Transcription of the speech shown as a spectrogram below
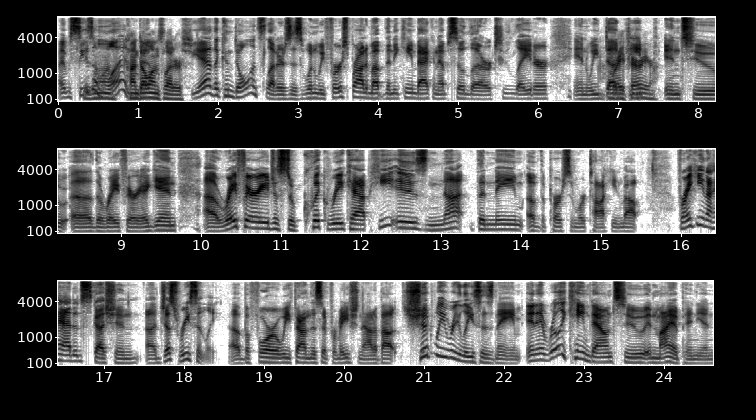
It was season, one. Condolence letters. Yeah, the condolence letters is when we first brought him up. Then he came back an episode or two later, and we dug Ray deep into uh, the Ray Ferry again. Uh, Ray Ferry, just a quick recap. He is not the name of the person we're talking about. Frankie and I had a discussion uh, just recently uh, before we found this information out about should we release his name, and it really came down to, in my opinion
